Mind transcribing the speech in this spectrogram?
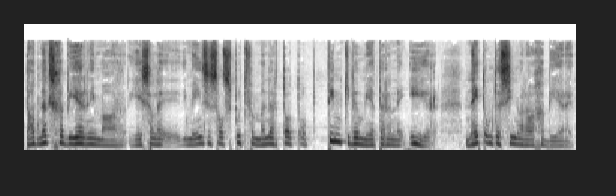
daar het niks gebeur nie maar jy sal die mense sal spoed verminder tot op 10 km in 'n uur net om te sien wat daar gebeur het.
